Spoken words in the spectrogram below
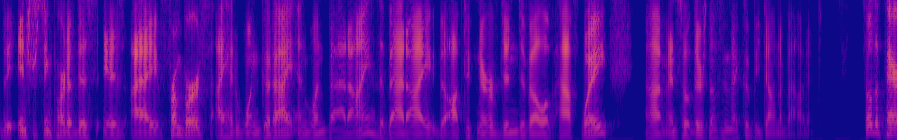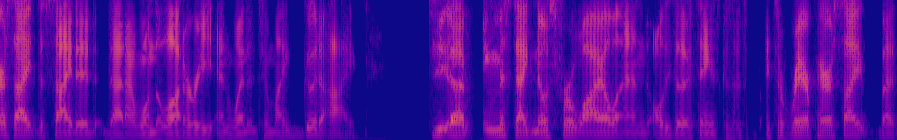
the interesting part of this is I, from birth, I had one good eye and one bad eye. The bad eye, the optic nerve didn't develop halfway. Um, and so there's nothing that could be done about it. So the parasite decided that I won the lottery and went into my good eye. Uh, being misdiagnosed for a while and all these other things because it's it's a rare parasite. But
